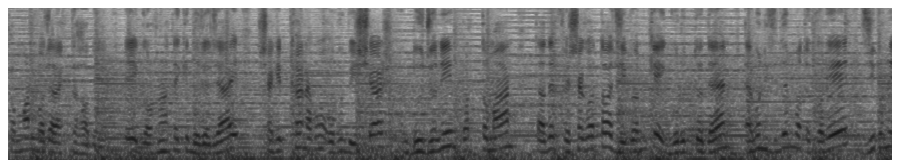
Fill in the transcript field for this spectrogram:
সম্মান বজায় রাখতে হবে। এই ঘটনা থেকে বোঝা যায়, শাকিব খান অপু বিশ্বাস দুজনেই বর্তমান তাদের পেশাগত জীবনকে গুরুত্ব দেন এবং নিজেদের মতো করে জীবনে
